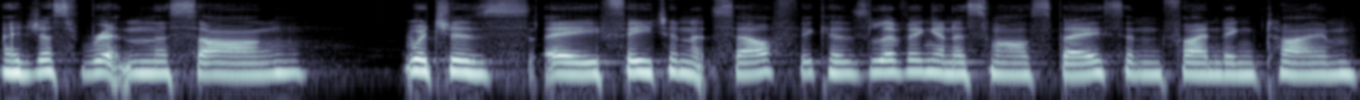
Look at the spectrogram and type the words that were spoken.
I just written the song, which is a feat in itself because living in a small space and finding time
